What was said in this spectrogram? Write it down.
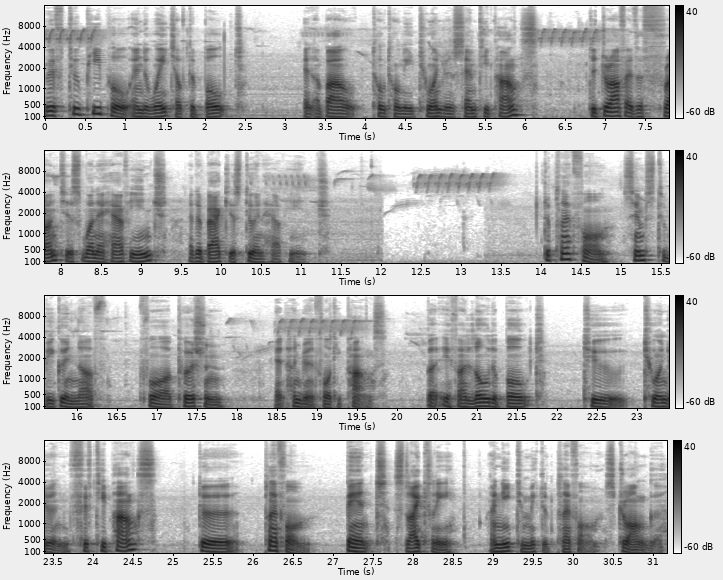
With two people and the weight of the boat at about totally 270 pounds, the draft at the front is one and a half inch, at the back is two and a half inch. The platform seems to be good enough for a person at 140 pounds. But if I load the boat to 250 pounds, the platform bent slightly I need to make the platform stronger.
